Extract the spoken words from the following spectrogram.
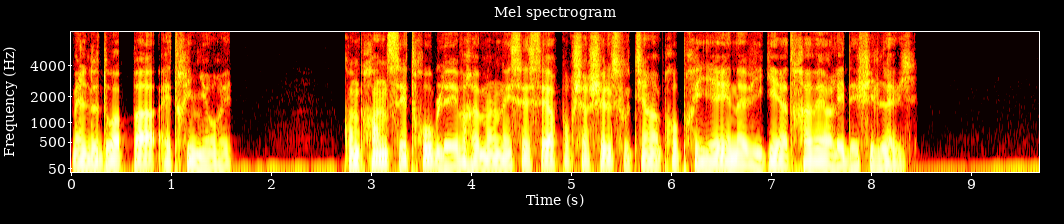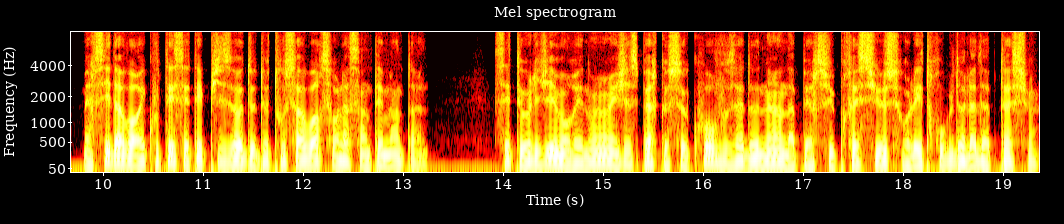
mais elle ne doit pas être ignorée. Comprendre ces troubles est vraiment nécessaire pour chercher le soutien approprié et naviguer à travers les défis de la vie. Merci d'avoir écouté cet épisode de Tout savoir sur la santé mentale. C'était Olivier Morénon et j'espère que ce cours vous a donné un aperçu précieux sur les troubles de l'adaptation.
